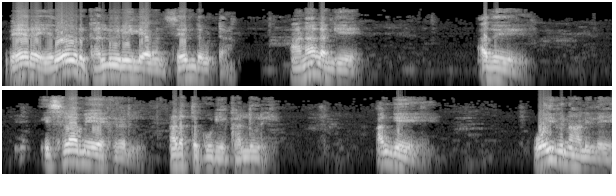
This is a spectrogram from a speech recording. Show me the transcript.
வேற ஏதோ ஒரு கல்லூரியிலே அவன் சேர்ந்து விட்டான். ஆனால் அங்கே அது இஸ்லாமியர்கள் நடத்தக்கூடிய கல்லூரி. அங்கே ஓய்வு நாளிலே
